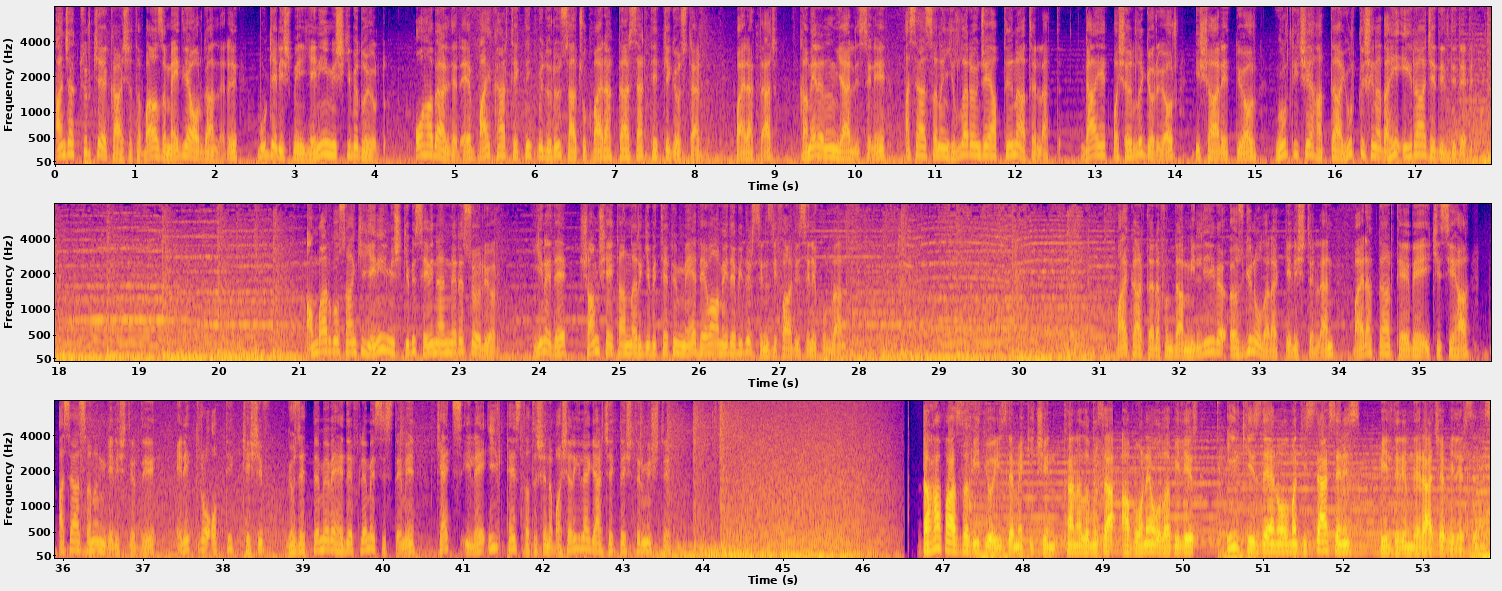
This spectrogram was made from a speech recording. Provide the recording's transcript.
Ancak Türkiye karşıtı bazı medya organları bu gelişmeyi yeniymiş gibi duyurdu. O haberlere Baykar Teknik Müdürü Selçuk Bayraktar sert tepki gösterdi. Bayraktar, kameranın yerlisini Aselsan'ın yıllar önce yaptığını hatırlattı. Gayet başarılı görüyor, işaretliyor, yurt içi hatta yurt dışına dahi ihraç edildi dedi. Ambargo sanki yeniymiş gibi sevinenlere söylüyorum. Yine de Şam şeytanları gibi tepinmeye devam edebilirsiniz ifadesini kullandı. Baykar tarafından milli ve özgün olarak geliştirilen Bayraktar TB2 SİHA, Aselsan'ın geliştirdiği elektrooptik keşif, gözetleme ve hedefleme sistemi CATS ile ilk test atışını başarıyla gerçekleştirmişti. Daha fazla video izlemek için kanalımıza abone olabilir, ilk izleyen olmak isterseniz bildirimleri açabilirsiniz.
